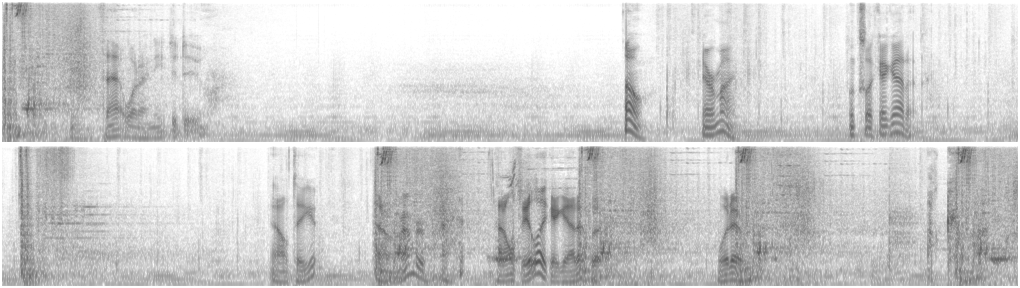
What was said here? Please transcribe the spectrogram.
Is that what I need to do? Oh, never mind. Looks like I got it. I'll take it. I don't remember. I don't feel like I got it, but whatever. Oh, come on.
